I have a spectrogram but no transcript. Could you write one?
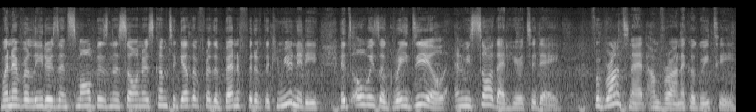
Whenever leaders and small business owners come together for the benefit of the community, it's always a great deal, and we saw that here today. For BronxNet, I'm Veronica Guiti.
